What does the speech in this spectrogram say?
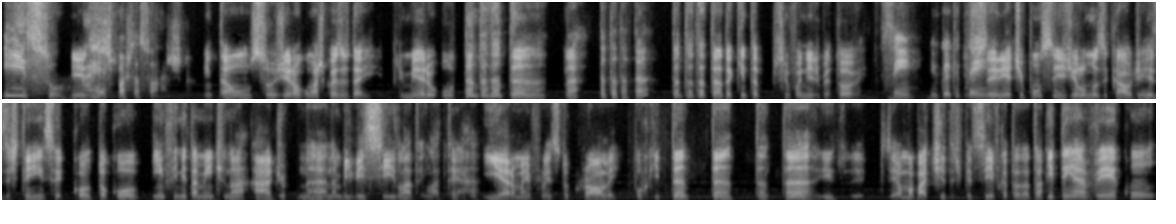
Isso, Isso, a resposta suástica. Então surgiram algumas coisas daí. Primeiro, o tan tan tan tan, né? Tan tan tan tan? Tan tan tan tan, da Quinta Sinfonia de Beethoven. Sim, e o que que tem? Seria tipo um sigilo musical de resistência, tocou infinitamente na rádio, na, na BBC lá da Inglaterra, e era uma influência do Crowley, porque tan tan tan tan, é uma batida específica, tá, tá, tá, e tem a ver com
